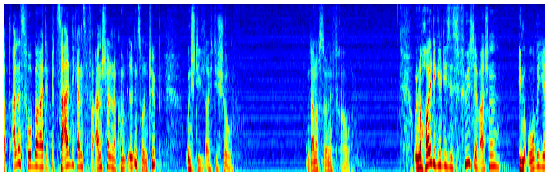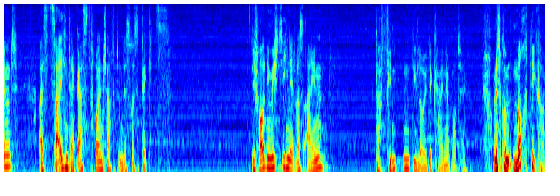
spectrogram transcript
habt alles vorbereitet, bezahlt die ganze Veranstaltung, dann kommt irgend so ein Typ und stiehlt euch die Show. Und dann noch so eine Frau. Und noch heute gilt dieses Füßewaschen im Orient als Zeichen der Gastfreundschaft und des Respekts. Die Frau, die mischt sich in etwas ein, da finden die Leute keine Worte. Und es kommt noch dicker.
